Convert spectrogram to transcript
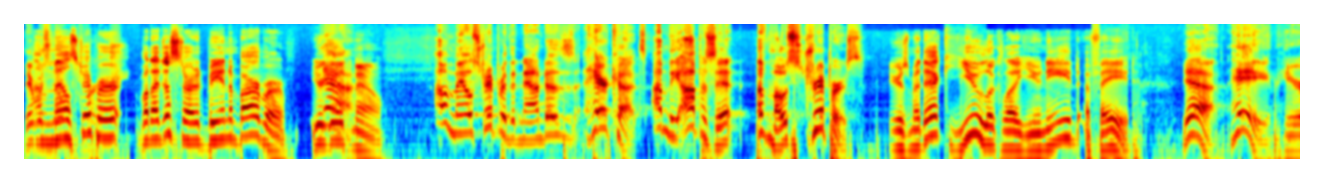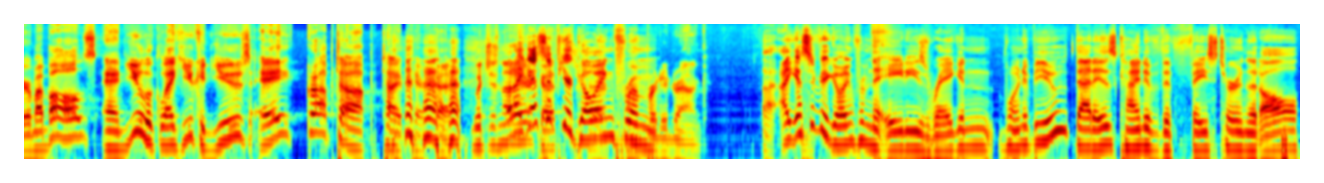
There I'm was a no male stripper, merch. but I just started being a barber. You're Yeah. good now. I'm a male stripper that now does haircuts. I'm the opposite of most strippers. Here's my dick. You look like you need a fade. Yeah. Hey, here are my balls, and you look like you could use a crop top type haircut, which is not. But I guess if you're going from- pretty drunk, I I guess if you're going from the 80s Reagan point of view, that is kind of the face turn that all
